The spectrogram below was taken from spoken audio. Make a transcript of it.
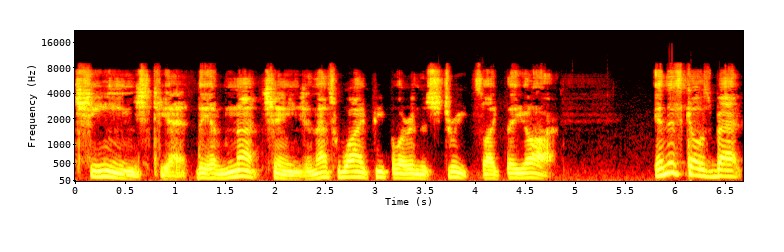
changed yet. They have not changed, and that's why people are in the streets like they are. And this goes back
